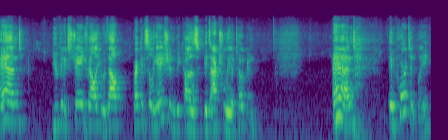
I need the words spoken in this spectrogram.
and you can exchange value without reconciliation because it's actually a token. And importantly,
